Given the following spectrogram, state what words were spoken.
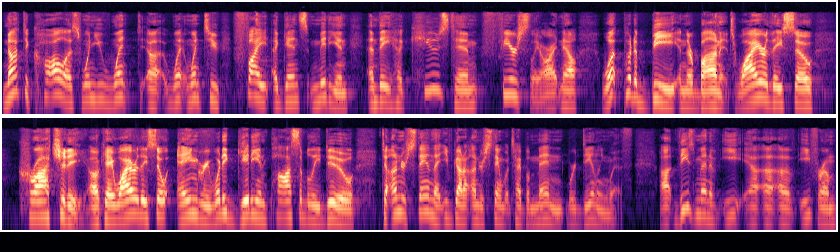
Not to call us when you went, uh, went, went to fight against Midian. And they accused him fiercely. All right, now, what put a bee in their bonnet? Why are they so crotchety? Okay, why are they so angry? What did Gideon possibly do? To understand that, you've got to understand what type of men we're dealing with. Uh, these men of, e, uh, uh, of, Ephraim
